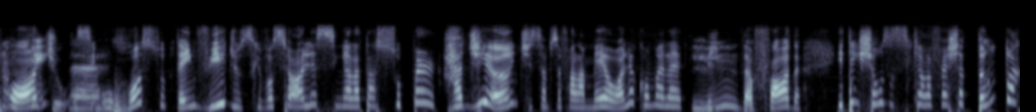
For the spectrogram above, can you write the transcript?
Não ódio, É. assim, o rosto tem vídeos que você olha assim, ela tá super radiante, sabe? Você fala, meu, olha como ela é linda, foda. E tem shows assim que ela fecha tanto a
